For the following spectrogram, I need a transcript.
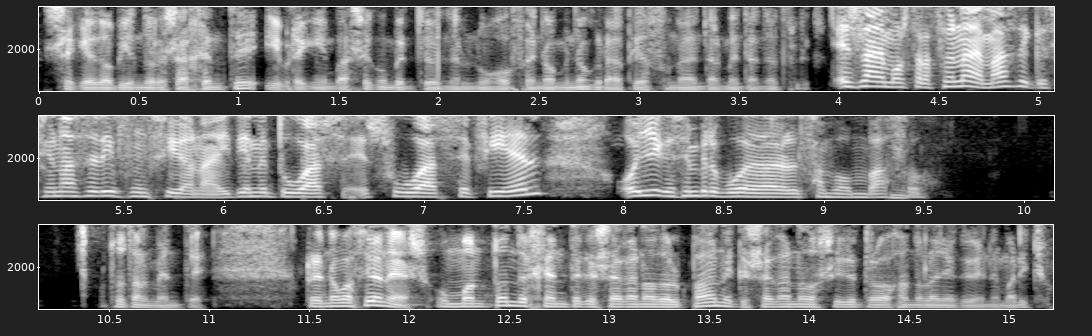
se quedó viendo esa gente y Breaking Bad se convirtió en el nuevo fenómeno gracias fundamentalmente a Netflix. Es la demostración además de que si una serie funciona y tiene tu base, su base fiel, oye que siempre puede dar el zambombazo. Totalmente. Renovaciones, un montón de gente que se ha ganado el pan y que se ha ganado seguir trabajando el año que viene, Maricho.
